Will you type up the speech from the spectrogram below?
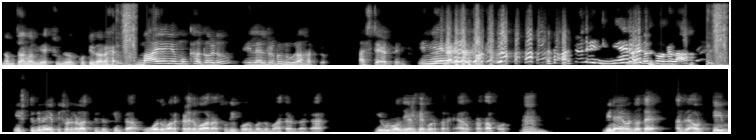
ನಮ್ ಚಾನಲ್ಗೆ ಎಕ್ಸ್ಕ್ಲೂಸಿವ್ ಕೊಟ್ಟಿದ್ದಾರೆ. ಮಾಯೆಯ ಮುಖಗಳು ಇಲ್ಲೆಲ್ರಿಗೂ ನೂರ ಹತ್ತು. ಅಷ್ಟೇ ಹೇಳ್ತೀನಿ. ಇನ್ನೇನು ಹೋಗಲ್ಲ. ಇಷ್ಟು ದಿನ ಎಪಿಸೋಡ್ಗಳಾಗ್ತಿದ್ದಕ್ಕಿಂತ ಹೋದ ವಾರ ಕಳೆದ ವಾರ ಸುದೀಪ್ ಅವರು ಬಂದು ಮಾತಾಡಿದಾಗ ಇವರು ಒಂದು ಹೇಳಿಕೆ ಕೊಡ್ತಾರೆ ಯಾರು? ಪ್ರತಾಪ್ ಅವರು. ವಿನಯ್ ಅವ್ರ ಜೊತೆ ಅಂದ್ರೆ ಅವ್ರ ಟೀಮ್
